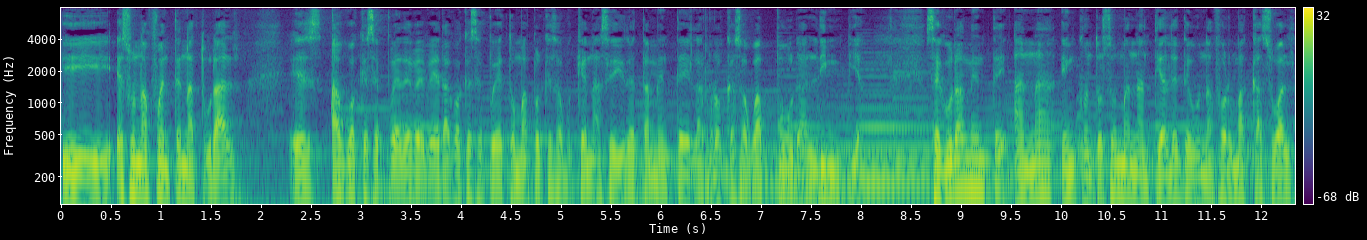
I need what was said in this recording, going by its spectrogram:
y es una fuente natural. Es agua que se puede beber, agua que se puede tomar porque es agua que nace directamente de las rocas, agua pura, limpia. Seguramente Ana encontró esos manantiales de una forma casual,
